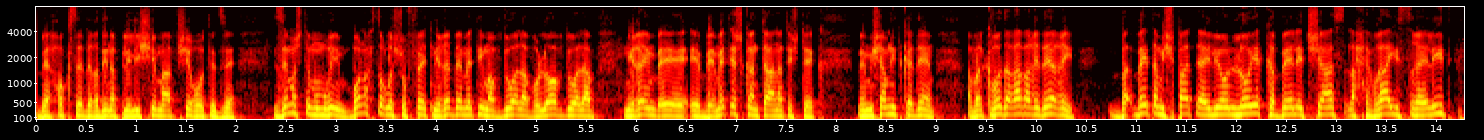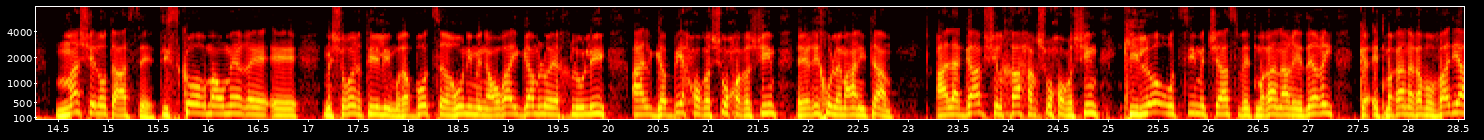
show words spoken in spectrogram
בחוק סדר הדין הפלילי שמאפשרות את זה. זה מה שאתם אומרים, בוא נחזור לשופט, נראה באמת אם עבדו עליו או לא עבדו עליו, נראה אם אה, באמת יש כאן טענת השתק, ומשם נתקדם. אבל כבוד הרב אריה דרעי, בית המשפט העליון לא יקבל את ש"ס לחברה הישראלית, מה שלא תעשה. תזכור מה אומר אה, אה, משורר תהילים, רבות צררוני מנעוריי גם לא יכלו לי, על גבי חורשו חרשים העריכו למען איתם. על הגב שלך חרשו חורשים, כי לא רוצים את ש"ס ואת מרן אריה דרעי, את מרן הרב עובדיה,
